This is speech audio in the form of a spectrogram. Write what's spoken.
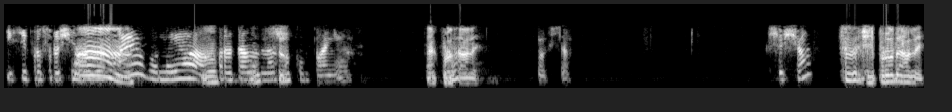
і всі просрочені договори вони Ну, передали в ну, нашу все. компанію. Як продали? Ну, все. Що що? Що значить продали?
